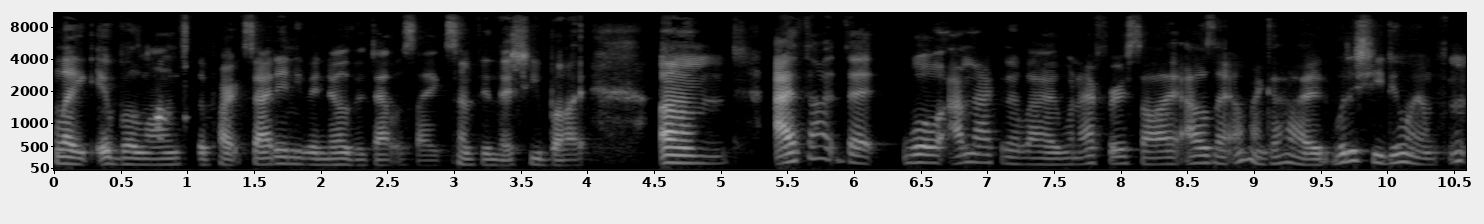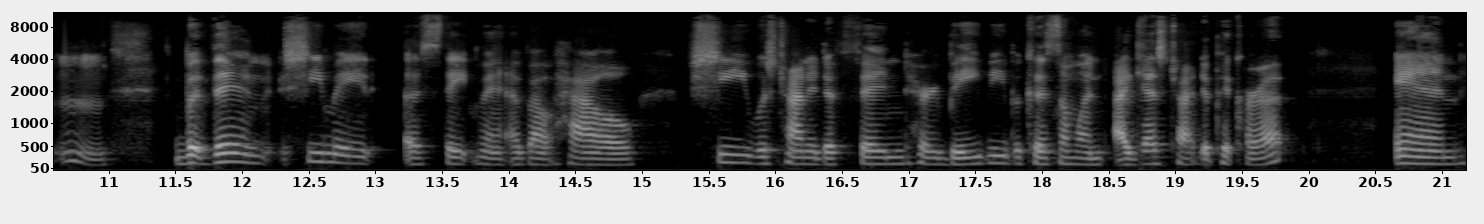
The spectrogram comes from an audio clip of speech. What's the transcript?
like it belongs to the park. So I didn't even know that that was like something that she bought. Um, I thought that. Well, I'm not gonna lie. When I first saw it, I was like, "Oh my god, what is she doing?" Mm-mm. But then she made a statement about how she was trying to defend her baby because someone, I guess, tried to pick her up. And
